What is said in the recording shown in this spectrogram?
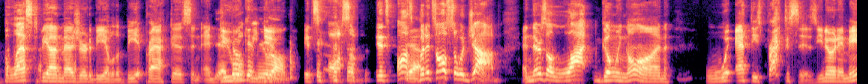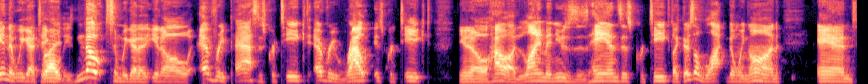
blessed beyond measure to be able to be at practice and and Yeah, do don't what get we me do. wrong. It's awesome. It's awesome, Yeah. but it's also a job, and there's a lot going on w- at these practices. You know what I mean? That we got to take all these notes, and we got to, you know, every pass is critiqued, every route is critiqued. You know how a lineman uses his hands is critiqued. Like there's a lot going on, and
